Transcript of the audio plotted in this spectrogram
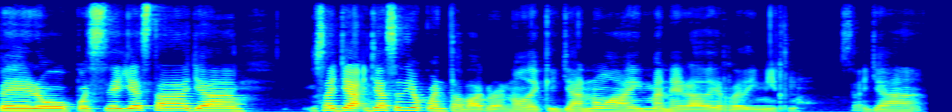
pero pues ella está ya, o sea, ya, ya se dio cuenta Bagra, ¿no? De que ya no hay manera de redimirlo, o sea, ya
